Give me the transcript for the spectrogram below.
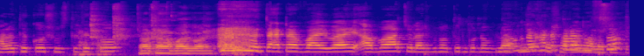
ভালো থেকো সুস্থ থেকো। Tata bye bye. Tata bye bye. আবার চলে আসব নতুন কোনো ব্লগ নিয়ে। সবাই ভালো থেকো।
